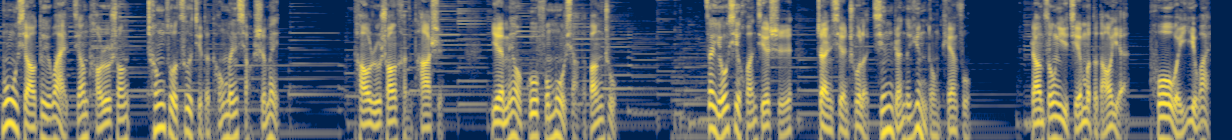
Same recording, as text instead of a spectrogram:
穆小对外将陶如霜称作自己的同门小师妹，陶如霜很踏实，也没有辜负穆小的帮助。在游戏环节时，展现出了惊人的运动天赋，让综艺节目的导演颇为意外。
